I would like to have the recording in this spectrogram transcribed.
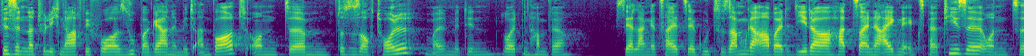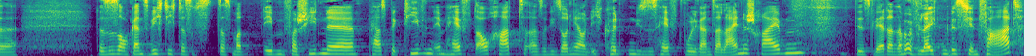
wir sind natürlich nach wie vor super gerne mit an Bord. Und ähm, das ist auch toll, weil mit den Leuten haben wir sehr lange Zeit sehr gut zusammengearbeitet. Jeder hat seine eigene Expertise und äh, das ist auch ganz wichtig, dass, dass man eben verschiedene Perspektiven im Heft auch hat. Also die Sonja und ich könnten dieses Heft wohl ganz alleine schreiben. Das wäre dann aber vielleicht ein bisschen fad.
